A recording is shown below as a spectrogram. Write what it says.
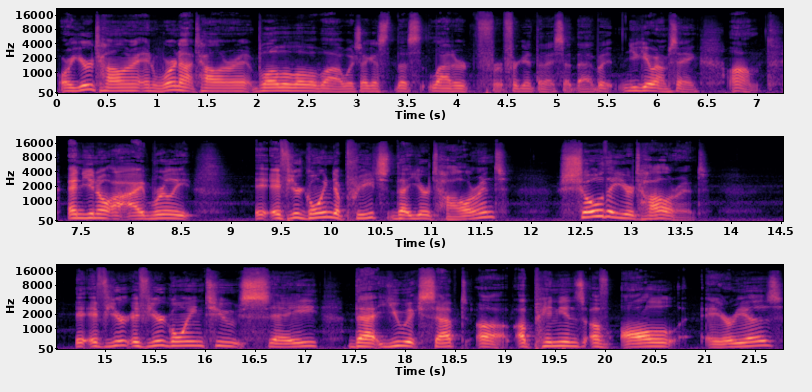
or you're tolerant and we're not tolerant, blah, blah, blah, blah, blah, which I guess that's latter, for, forget that I said that, but you get what I'm saying. Um, and, you know, I really, if you're going to preach that you're tolerant, show that you're tolerant if you're if you're going to say that you accept uh, opinions of all areas,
